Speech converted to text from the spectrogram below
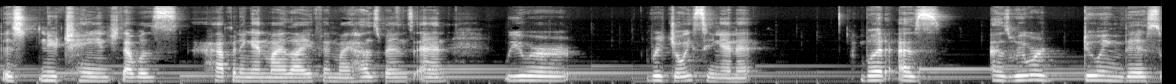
this new change that was happening in my life and my husband's, and we were rejoicing in it. But as as we were doing this,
